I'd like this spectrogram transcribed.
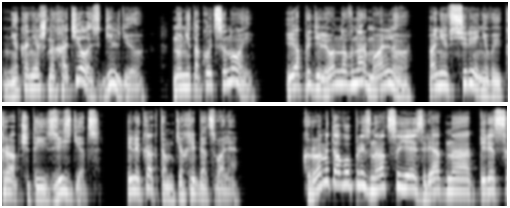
Мне, конечно, хотелось гильдию, но не такой ценой. И определенно в нормальную, а не в сиреневый крапчатый звездец. Или как там тех ребят звали. Кроме того, признаться, я изрядно перес...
